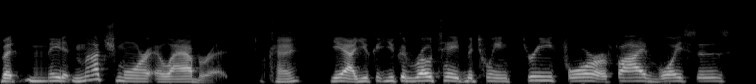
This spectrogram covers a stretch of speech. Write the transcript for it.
but made it much more elaborate. Okay. Yeah, you could you could rotate between three, four, or five voices.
